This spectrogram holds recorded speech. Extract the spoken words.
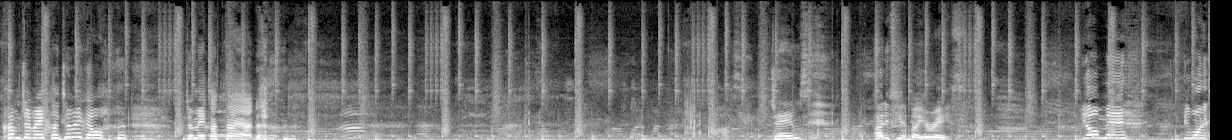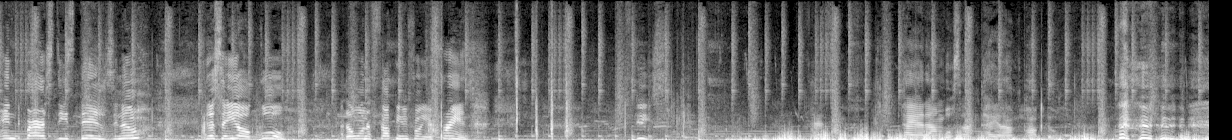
Come Jamaica, Jamaica. Jamaica tired. James, how do you feel about your race? Yo, man, they want to embarrass these dudes, you know? Just say, yo, cool. I don't want to flop you in front of your friends. Peace. Tired ambos and tired and pop though.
